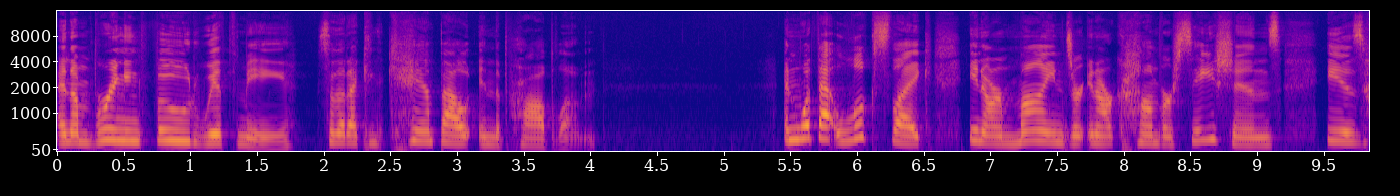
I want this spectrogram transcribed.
and I'm bringing food with me so that I can camp out in the problem. And what that looks like in our minds or in our conversations is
